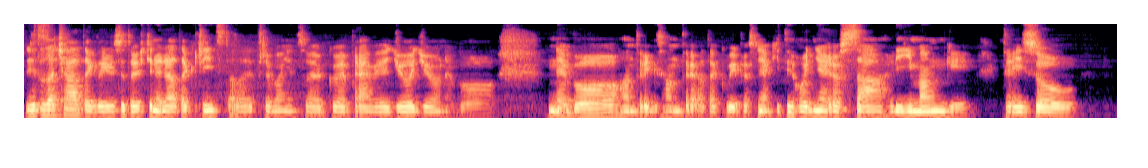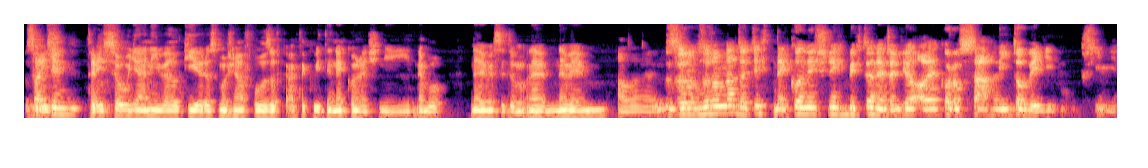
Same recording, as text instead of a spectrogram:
je to začátek, takže se to ještě nedá tak říct, ale je třeba něco, jako je právě Jojo, nebo, nebo Hunter x Hunter a takový prostě nějaký ty hodně rozsáhlý mangy, které jsou Zatím který jsou udělaný velký a dost možná v úvozovkách takový ty nekonečný, nebo nevím, jestli to, ne, nevím, ale Zro- Zrovna do těch nekonečných bych to neřadil, ale jako rozsáhlý to vidím upřímně.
